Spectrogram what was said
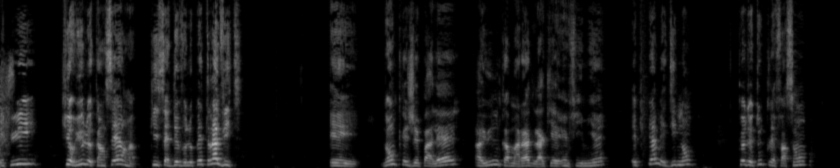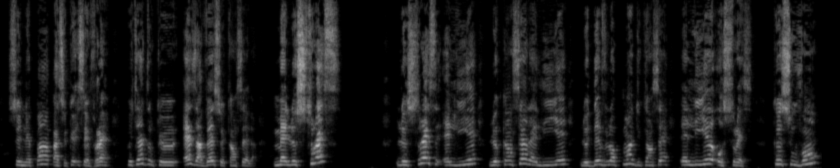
et puis qui ont eu le cancer qui s'est développé très vite. Et donc, je parlais à une camarade là qui est infirmière, et puis elle me dit non, que de toutes les façons, ce n'est pas parce que c'est vrai, peut-être qu'elles avaient ce cancer-là, mais le stress, le stress est lié, le cancer est lié, le développement du cancer est lié au stress, que souvent,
